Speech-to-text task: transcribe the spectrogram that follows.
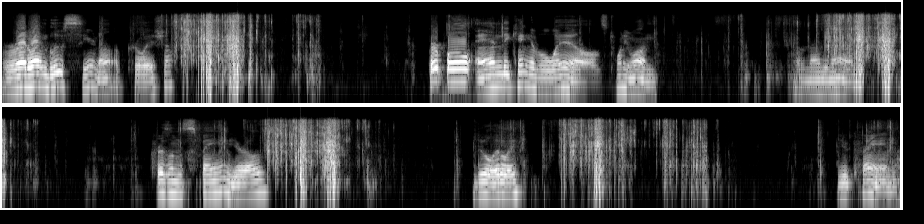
Red, white, and blue Srna of Croatia. Purple Andy King of Wales, 21 of 99. Prizm Spain, Euros. Dual Italy. Ukraine.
